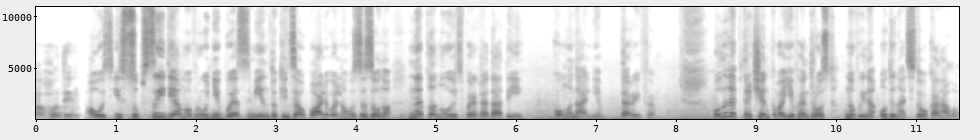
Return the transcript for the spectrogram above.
годин. А ось із субсидіями в грудні без змін до кінця опалювального сезону не планують переглядати і комунальні тарифи. Олена Петриченкова, Євген Дрозд. Новини 11 каналу.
